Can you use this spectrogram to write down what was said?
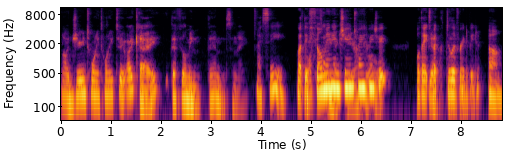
Oh, June 2022. Okay, they're filming then, Sine. I see. What, they're Well, filming in June year 2022? Or they expect Yeah, yeah. delivery to be. Oh.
